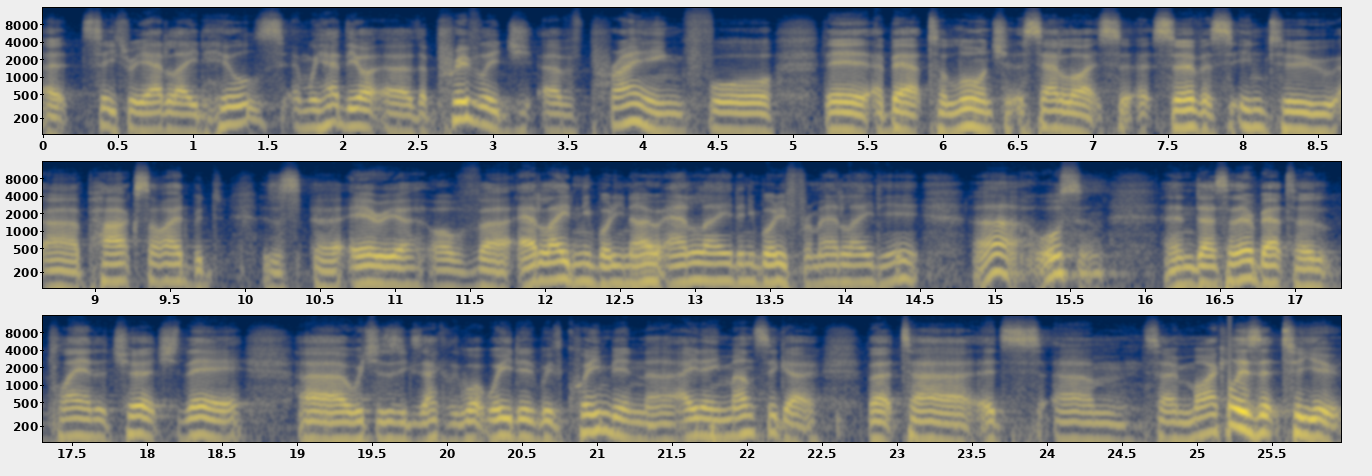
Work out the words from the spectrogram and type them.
at C3 Adelaide Hills, and we had the, uh, the privilege of praying for they're about to launch a satellite s- service into uh, Parkside, which is an uh, area of uh, Adelaide. Anybody know Adelaide? Anybody from Adelaide here? Ah, awesome. And uh, so they're about to plant a church there, uh, which is exactly what we did with Queanbeyan uh, 18 months ago. But uh, it's um, so, Michael, is it to you?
